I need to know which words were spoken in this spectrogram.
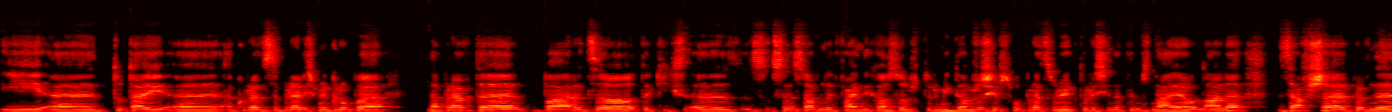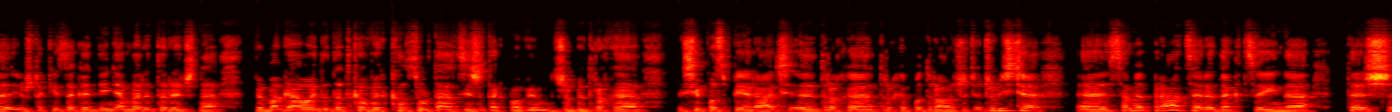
i e, tutaj e, akurat zebraliśmy grupę naprawdę bardzo takich e, sensownych, fajnych osób, z którymi dobrze się współpracuje, które się na tym znają, no ale zawsze pewne już takie zagadnienia merytoryczne wymagały dodatkowych konsultacji, że tak powiem, żeby trochę się pospierać, e, trochę, trochę podrążyć. Oczywiście e, same prace redakcyjne też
